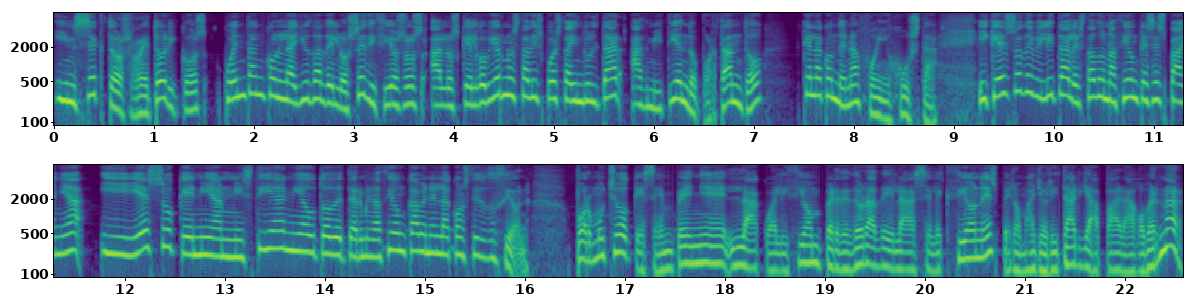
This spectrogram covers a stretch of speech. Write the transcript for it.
insectos retóricos cuentan con la ayuda de los sediciosos a los que el gobierno está dispuesto a indultar, admitiendo, por tanto, que la condena fue injusta y que eso debilita al Estado-nación que es España y eso que ni amnistía ni autodeterminación caben en la Constitución. Por mucho que se empeñe la coalición perdedora de las elecciones, pero mayoritaria para gobernar.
